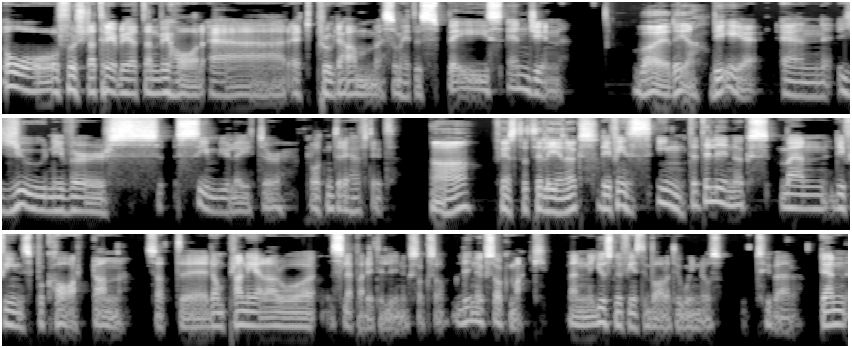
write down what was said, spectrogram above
Och första trevligheten vi har är ett program som heter Space Engine. Vad är det? Det är en Universe Simulator. Låter inte det häftigt? Ja. Finns det till Linux? Det finns inte till Linux, men det finns på kartan. Så att eh, de planerar att släppa det till Linux också. Linux och Mac. Men just nu finns det bara till Windows, tyvärr. Den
